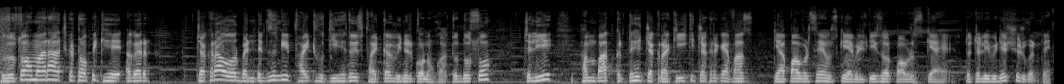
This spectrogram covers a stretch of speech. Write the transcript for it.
तो दोस्तों, हमारा आज का टॉपिक है, अगर चक्रा और बेंटेंसन की फाइट होती है तो इस फाइट का विनर कौन होगा? तो दोस्तों, चलिए हम बात करते हैं चक्रा की, कि चक्रा के पास क्या पावर्स है, उसकी एबिलिटीज और पावर्स क्या है। तो चलिए वीडियो शुरू करते हैं।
